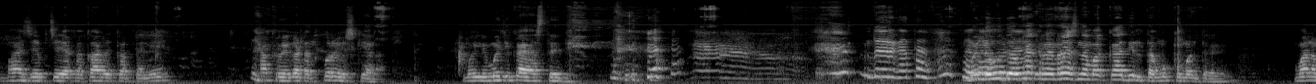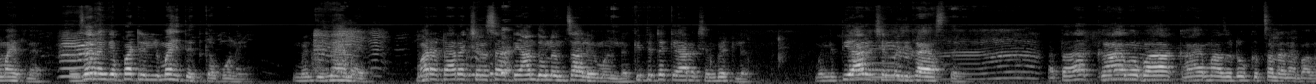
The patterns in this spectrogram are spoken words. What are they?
भाजपच्या एका कार्यकर्त्याने ठाकरे गटात प्रवेश केला. म्हणली म्हणजे काय असतंय ते? म्हणलं उद्धव ठाकरेने राजीनामा का दिलता मुख्यमंत्र्याने? मला माहीत नाही. जरांगे पाटील माहीत आहेत का कोण? आहे म्हणते नाही माहीत. मराठा आरक्षणासाठी आंदोलन चालू आहे म्हणलं. किती टक्के आरक्षण भेटलं? म्हणले ती आरक्षण म्हणजे काय असतंय? आता काय बाबा काय माझं डोकं चाललं नाही बाबा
